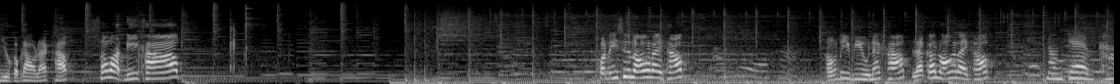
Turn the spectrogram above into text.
อยู่กับเราแล้วครับ สวัสดีครับ คนนี้ชื่อน้องอะไรครับ น้องรีวิวนะครับ แล้วก็น้องอะไรครับ น้องแก้มค่ะ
